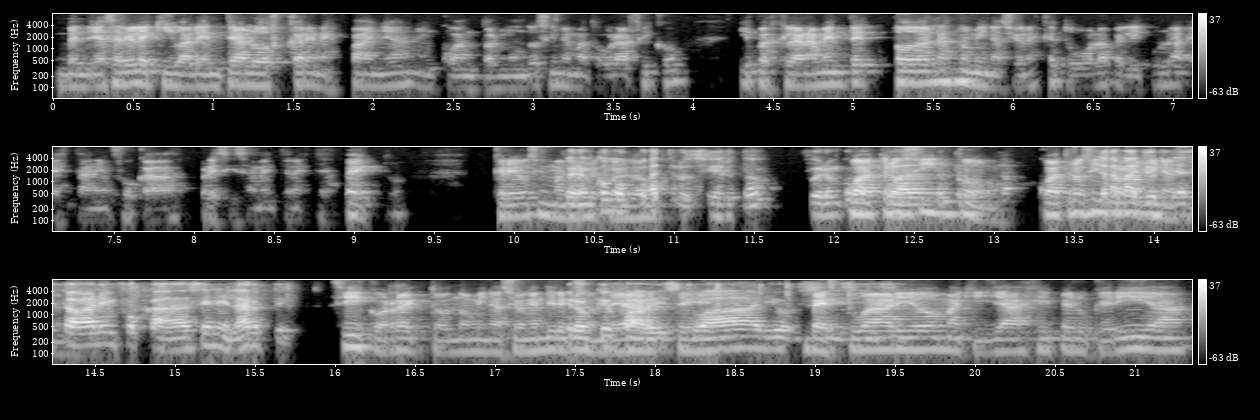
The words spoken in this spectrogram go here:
vendría a ser el equivalente al Oscar en España en cuanto al mundo cinematográfico. Y pues claramente todas las nominaciones que tuvo la película están enfocadas precisamente en este aspecto. Creo, sin Fueron como cuatro, ¿cierto? Fueron como cuatro, o cinco. Cuatro cinco La mayoría estaban enfocadas en el arte. Sí, correcto. Nominación en dirección Creo que de arte, vestuario, vestuario maquillaje y peluquería,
